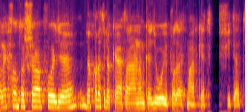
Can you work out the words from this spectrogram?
A legfontosabb, hogy gyakorlatilag kell találnunk egy új product market fitet.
